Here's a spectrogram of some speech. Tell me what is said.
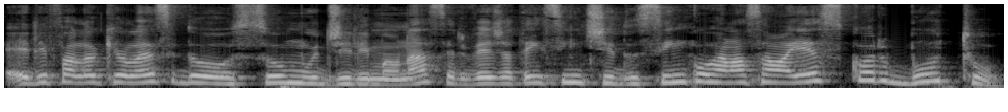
Ele falou que o lance do sumo de limão na cerveja tem sentido sim com relação a escorbuto.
